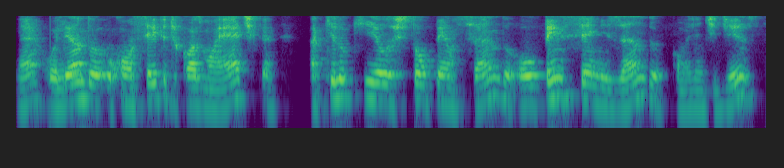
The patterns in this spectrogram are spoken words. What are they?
né, olhando o conceito de cosmoética, aquilo que eu estou pensando ou pensenizando, como a gente diz,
